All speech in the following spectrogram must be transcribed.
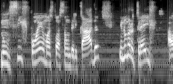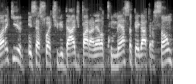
não se expõe a uma situação delicada. E número três, a hora que essa sua atividade paralela começa a pegar atração,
